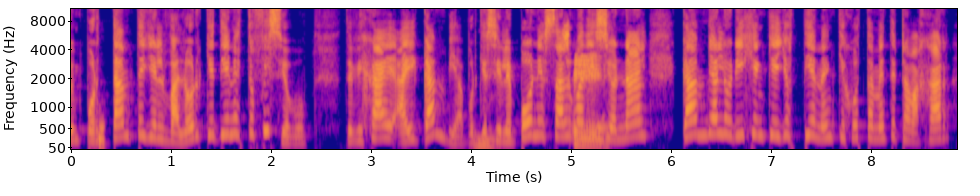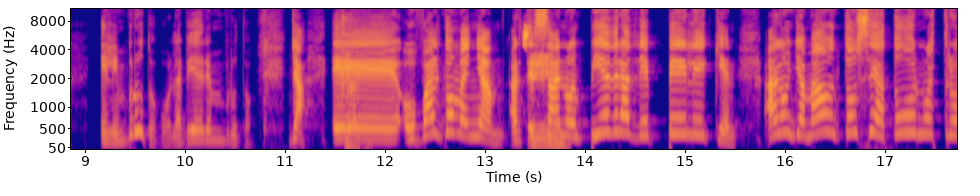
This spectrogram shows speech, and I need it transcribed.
importante y el valor que tiene este oficio. ¿Te fijas? Ahí cambia, porque mm. si le pones algo adicional, cambia el origen que ellos tienen, que justamente trabajar el en bruto, la piedra en bruto. Ya, eh, Osvaldo Mañán, artesano en piedra de Pelequien. Haga un llamado entonces a todos nuestros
